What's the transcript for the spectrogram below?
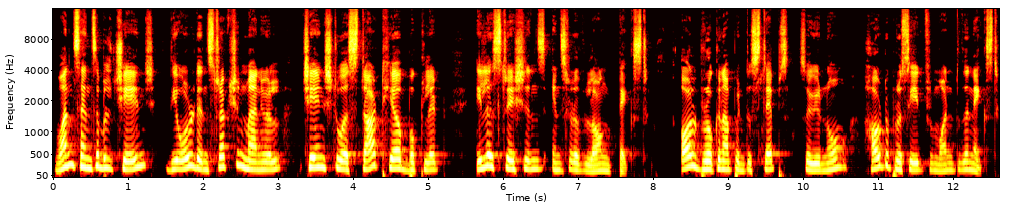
One sensible change the old instruction manual changed to a start here booklet, illustrations instead of long text all broken up into steps so you know how to proceed from one to the next.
